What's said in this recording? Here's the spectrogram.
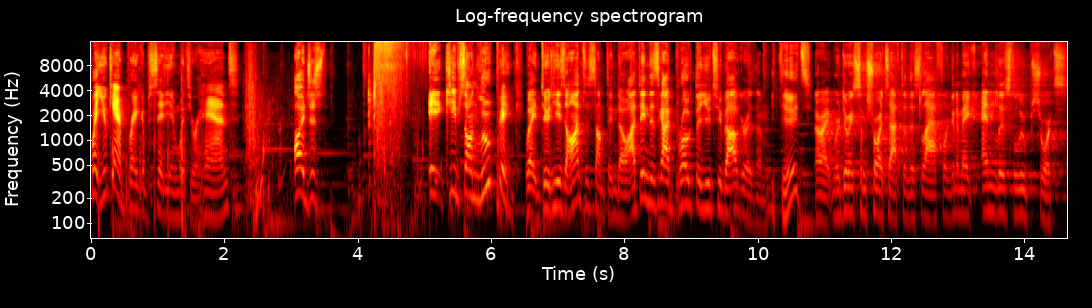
Wait, you can't break obsidian with your hand. Oh, it just... It keeps on looping. Wait, dude, he's onto something, though. I think this guy broke the YouTube algorithm. He did? All right, we're doing some shorts after this laugh. We're gonna make endless loop shorts.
